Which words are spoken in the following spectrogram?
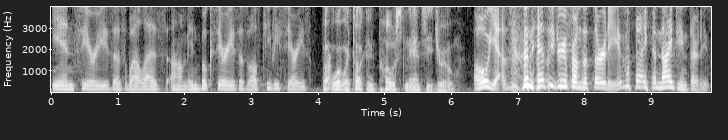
in series as well as um, in book series as well as TV series. But we're, we're talking post Nancy Drew. Oh yes, Nancy Drew from the 30s, 1930s.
